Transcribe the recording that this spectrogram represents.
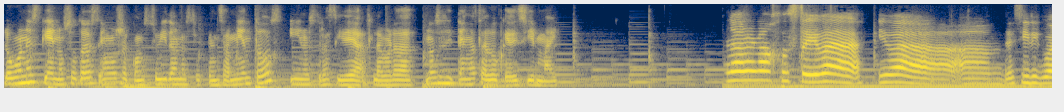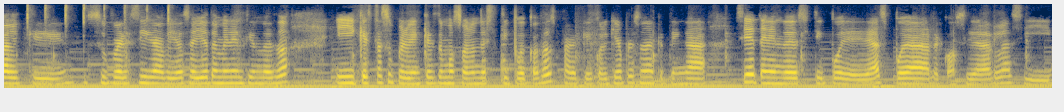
Lo bueno es que nosotras hemos reconstruido nuestros pensamientos y nuestras ideas, la verdad. No sé si tengas algo que decir, Mike. No, no, no, justo iba, iba a decir igual que súper sí, Gaby. O sea, yo también entiendo eso y que está súper bien que estemos hablando de este tipo de cosas para que cualquier persona que tenga, sigue teniendo este tipo de ideas pueda reconsiderarlas y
